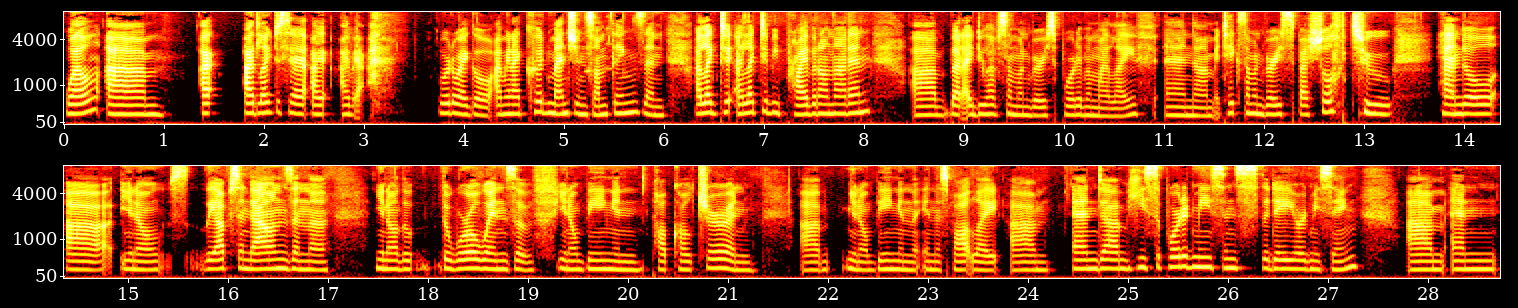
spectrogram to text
Well, um, I I'd like to say I, I where do I go? I mean, I could mention some things, and I like to I like to be private on that end. Um, but I do have someone very supportive in my life, and um, it takes someone very special to handle, uh, you know, the ups and downs and the, you know, the the whirlwinds of you know being in pop culture and. Um, you know, being in the in the spotlight, um, and um, he supported me since the day he heard me sing, um, and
